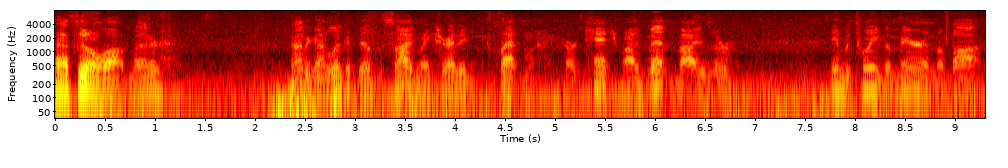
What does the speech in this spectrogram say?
That's doing a lot better. Kind of got to look at the other side and make sure I didn't clap my, or catch my vent visor in between the mirror and the body.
